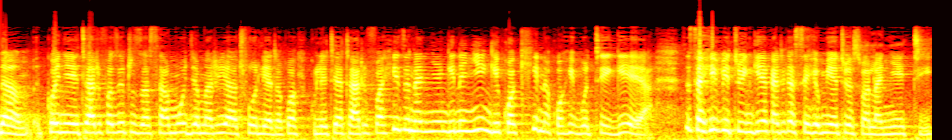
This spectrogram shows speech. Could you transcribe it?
Naam, kwenye taarifa zetu za saa moja Maria Atwoli atakuwa akikuletea taarifa hizi na nyingine nyingi kwa kina, kwa hivyo tegea. Sasa hivi tuingie katika sehemu yetu ya swala nyeti.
